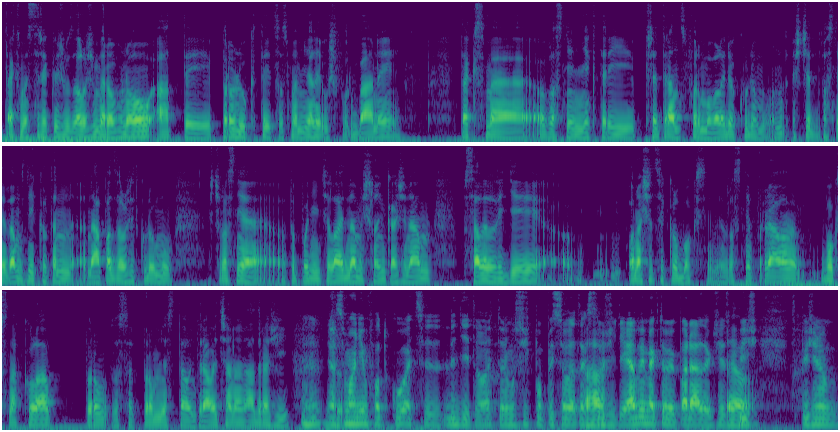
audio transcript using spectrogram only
tak jsme si řekli, že už založíme rovnou a ty produkty, co jsme měli už v Urbány, tak jsme vlastně některý přetransformovali do Kudomu. Ještě vlastně tam vznikl ten nápad založit Kudomu. Ještě vlastně to podnítila jedna myšlenka, že nám psali lidi o naše cykloboxy. My vlastně prodáváme box na kola, pro, zase pro města, oni tráví třeba na nádraží. Mm-hmm. Já co... jsem hodím fotku, ať si lidi to, ať to nemusíš popisovat tak Aha. složitě. Já vím, jak to vypadá, takže spíš, spíš jenom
